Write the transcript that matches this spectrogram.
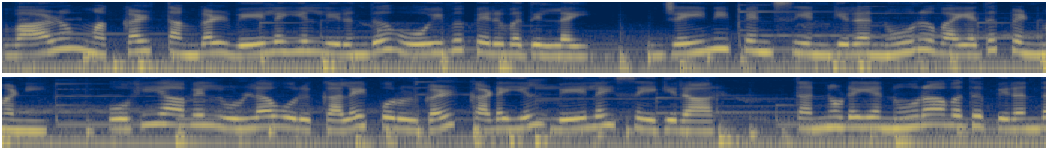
வாழும் மக்கள் தங்கள் வேலையில் இருந்து ஓய்வு பெறுவதில்லை. ஜெய்னி பென்ஸ் என்கிற நூறு வயது பெண்மணி. ஒஹியாவில் உள்ள ஒரு கலைப்பொருள்கள் கடையில் வேலை செய்கிறார். தன்னுடைய நூறாவது பிறந்த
